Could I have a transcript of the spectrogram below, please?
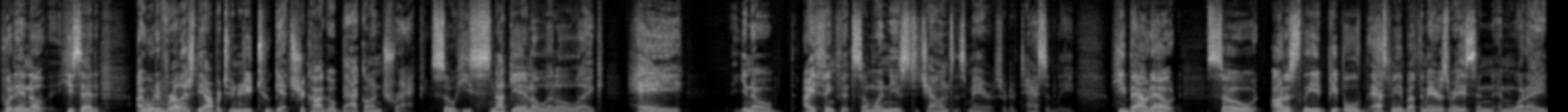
put in a, he said, I would have relished the opportunity to get Chicago back on track. So he snuck in a little like, hey, you know, I think that someone needs to challenge this mayor, sort of tacitly. He bowed out. So honestly, people ask me about the mayor's race, and, and what I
